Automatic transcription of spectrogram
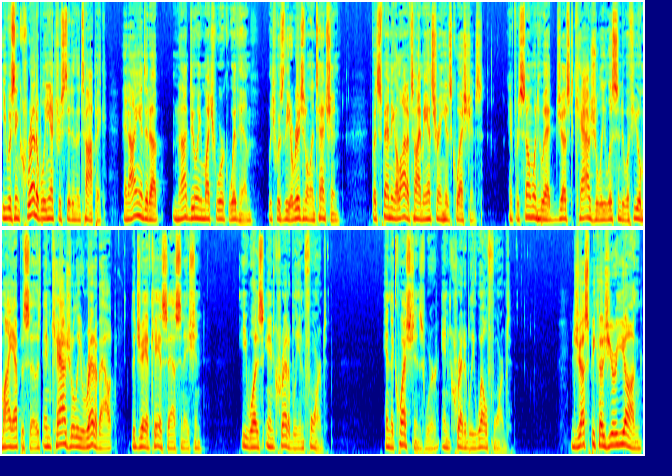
He was incredibly interested in the topic, and I ended up not doing much work with him, which was the original intention, but spending a lot of time answering his questions. And for someone who had just casually listened to a few of my episodes and casually read about the JFK assassination, he was incredibly informed. And the questions were incredibly well formed. Just because you're young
